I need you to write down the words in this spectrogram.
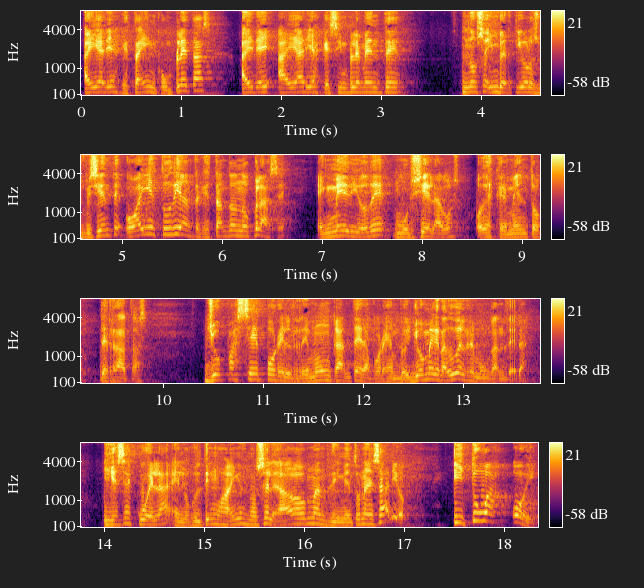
hay áreas que están incompletas, hay, áreas que simplemente no se ha invertido lo suficiente, o hay estudiantes que están dando clase en medio de murciélagos o de excremento de ratas. Yo pasé por el Remón Cantera, por ejemplo. Yo me gradué del Remón Cantera. Y esa escuela en los últimos años no se le daba el mantenimiento necesario. Y tú vas hoy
